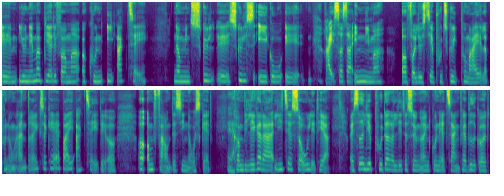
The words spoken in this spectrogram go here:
øh, jo nemmere bliver det for mig at kunne iagtage, når min skyld, øh, skyldsego øh, rejser sig inden i mig, og får lyst til at putte skyld på mig eller på nogle andre, ikke? så kan jeg bare iagtage det og, og omfavne det sin årskat. Ja. Kom, vi lægger dig lige til at sove lidt her. Og jeg sidder lige og putter dig lidt og synger en godnatsang, for jeg ved godt,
